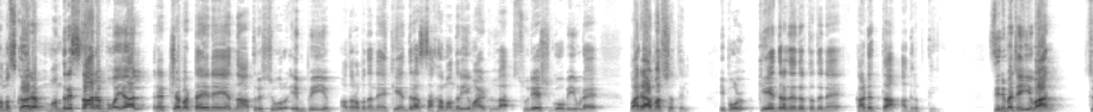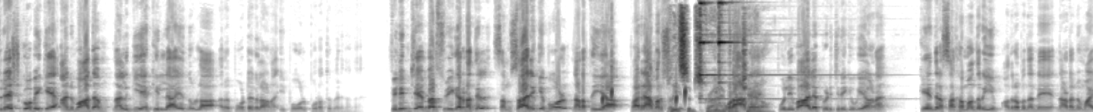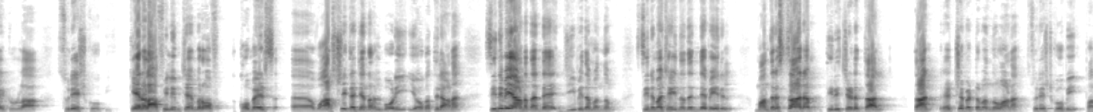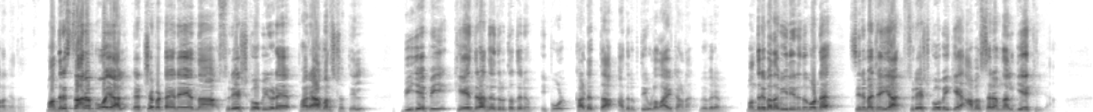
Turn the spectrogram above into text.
നമസ്കാരം. മന്ത്രിസ്ഥാനം പോയാൽ രക്ഷപ്പെട്ടേനെ എന്ന തൃശൂർ എം പിയും അതോടൊപ്പം തന്നെ കേന്ദ്ര സഹമന്ത്രിയുമായിട്ടുള്ള സുരേഷ് ഗോപിയുടെ പരാമർശത്തിൽ ഇപ്പോൾ കേന്ദ്ര നേതൃത്വത്തിന് കടുത്ത അതൃപ്തി. സിനിമ ചെയ്യുവാൻ സുരേഷ് ഗോപിക്ക് അനുവാദം നൽകിയേക്കില്ല എന്നുള്ള റിപ്പോർട്ടുകളാണ് ഇപ്പോൾ പുറത്തു വരുന്നത്. ഫിലിം ചേംബർ സ്വീകരണത്തിൽ സംസാരിക്കുമ്പോൾ നടത്തിയ പരാമർശം ആകെ പുലിവാല പിടിച്ചിരിക്കുകയാണ് കേന്ദ്ര സഹമന്ത്രിയും അതോടൊപ്പം തന്നെ നടനുമായിട്ടുള്ള Suresh Gopi. Kerala film chamber of commerce വാർഷിക ജനറൽ ബോഡി യോഗത്തിലാണ് സിനിമയാണ് തന്റെ ജീവിതമെന്നും സിനിമ ചെയ്യുന്നതിന്റെ പേരിൽ മന്ത്രിസ്ഥാനം തിരിച്ചെടുത്താൽ താൻ രക്ഷപ്പെട്ടുമെന്നുമാണ് സുരേഷ് ഗോപി പറഞ്ഞത്. മന്ത്രിസ്ഥാനം പോയാൽ രക്ഷപ്പെട്ടേനെ എന്ന സുരേഷ് ഗോപിയുടെ പരാമർശത്തിൽ ബി ജെ പി കേന്ദ്ര നേതൃത്വത്തിനും ഇപ്പോൾ കടുത്ത അതൃപ്തി ഉള്ളതായിട്ടാണ് വിവരം. മന്ത്രി പദവിയിൽ ഇരുന്നു കൊണ്ട് സിനിമ ചെയ്യാൻ സുരേഷ് ഗോപിക്ക് അവസരം നൽകിയേക്കില്ല.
